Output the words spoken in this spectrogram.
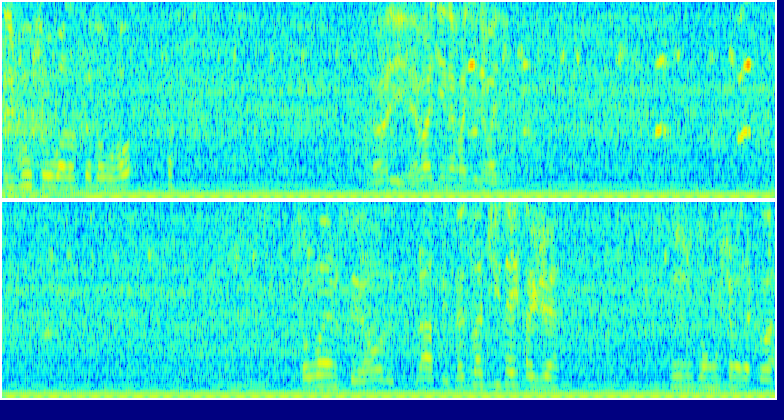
Teď budu couvat zase dlouho. Nevadí, nevadí, nevadí, nevadí. Couvajem si, no, teď nás nic netlačí takže chvíli to můžeme takhle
